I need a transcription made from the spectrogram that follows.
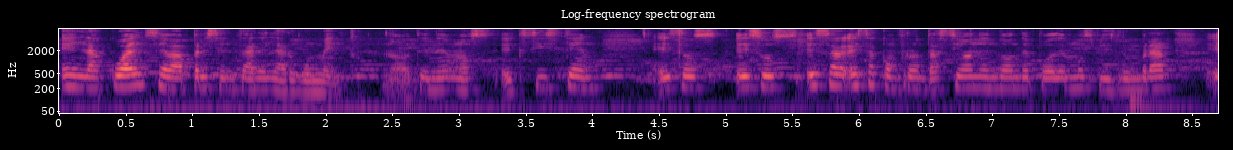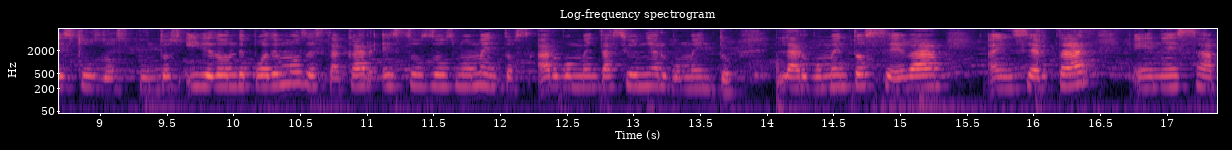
en la cual se va a presentar el argumento. ¿no? Tenemos, existen esos, esos, esa, esa confrontación en donde podemos vislumbrar estos dos puntos y de donde podemos destacar estos dos momentos, argumentación y argumento. El argumento se va a insertar en esa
